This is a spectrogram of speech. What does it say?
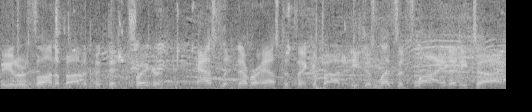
Mealer thought about it, but didn't trigger. Haslett never has to think about it. He just lets it fly at any time.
